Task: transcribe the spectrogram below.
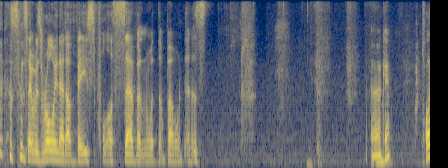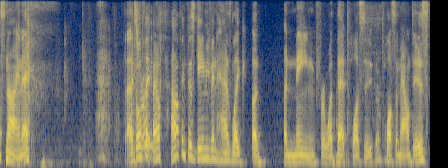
Since I was rolling at a base plus seven with the bonus. Okay. Plus nine, eh? That's I don't right. think I don't, I don't think this game even has like a a name for what that plus amount is.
